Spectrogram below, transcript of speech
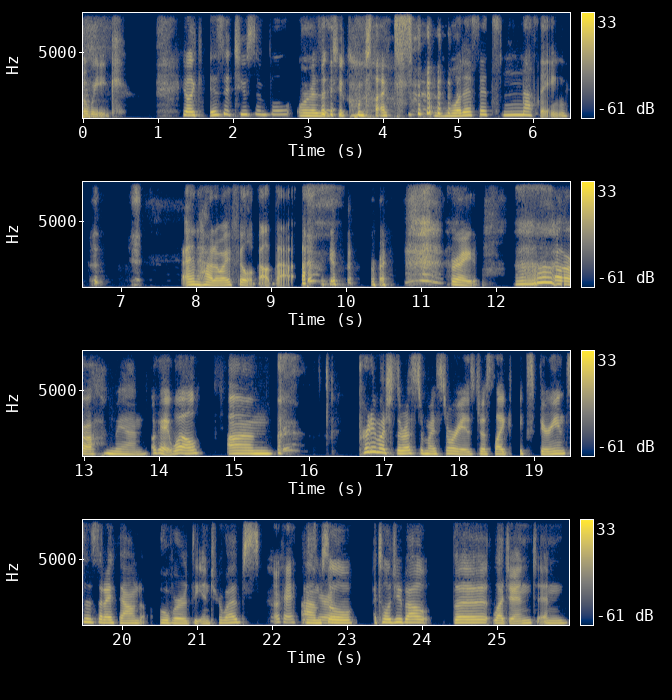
a week. you're like is it too simple or is it too complex what if it's nothing? And how do I feel about that? right right oh man okay well um pretty much the rest of my story is just like experiences that i found over the interwebs okay. um hear it. so i told you about the legend and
